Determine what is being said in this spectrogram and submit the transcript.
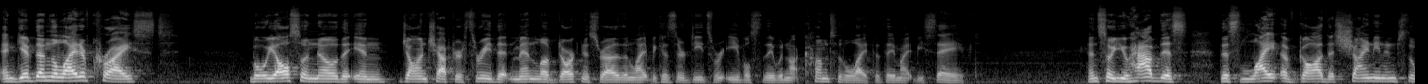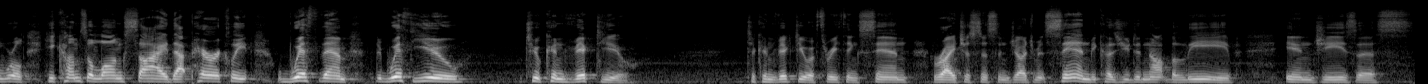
and give them the light of Christ. But we also know that in John chapter 3 that men love darkness rather than light because their deeds were evil, so they would not come to the light that they might be saved. And so you have this, this light of God that's shining into the world. He comes alongside that paraclete with them, with you, to convict you. To convict you of three things sin, righteousness, and judgment. Sin, because you did not believe in Jesus.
